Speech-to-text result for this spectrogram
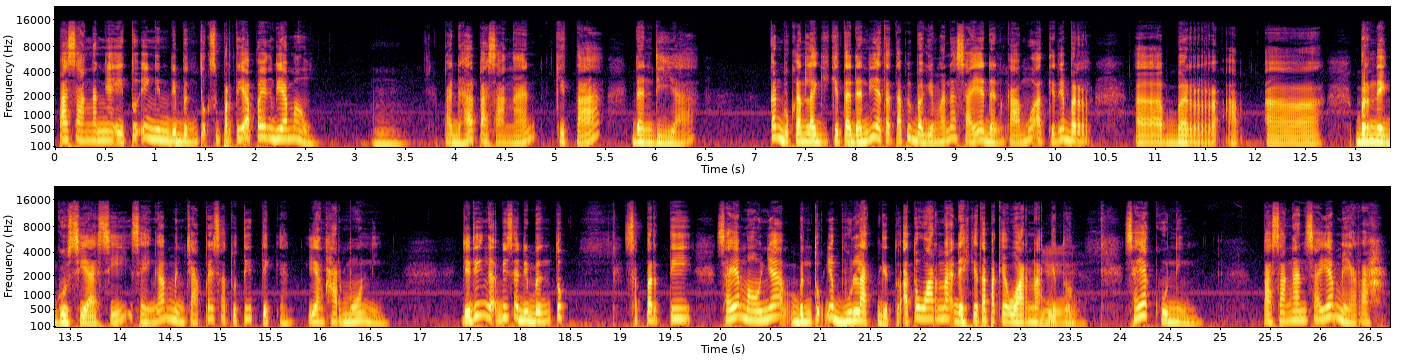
Pasangannya itu ingin dibentuk seperti apa yang dia mau. Hmm. Padahal pasangan kita dan dia kan bukan lagi kita dan dia, tetapi bagaimana saya dan kamu akhirnya ber eh, ber eh, bernegosiasi sehingga mencapai satu titik kan yang harmoni. Jadi nggak bisa dibentuk seperti saya maunya bentuknya bulat gitu atau warna deh kita pakai warna Iya, gitu. iya, iya. Saya kuning, pasangan saya merah.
